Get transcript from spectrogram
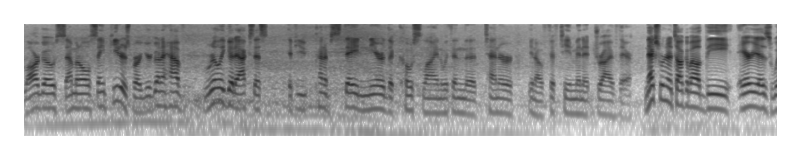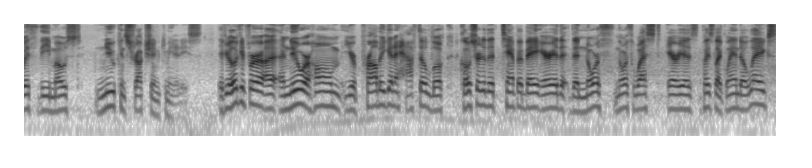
Largo, Seminole, St. Petersburg. You're gonna have really good access if you kind of stay near the coastline within the 10 or, you know, 15 minute drive there. Next, we're gonna talk about the areas with the most new construction communities. If you're looking for a, a, newer home, you're probably gonna have to look closer to the Tampa Bay area, the, the north, northwest areas, places like Land O' Lakes,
